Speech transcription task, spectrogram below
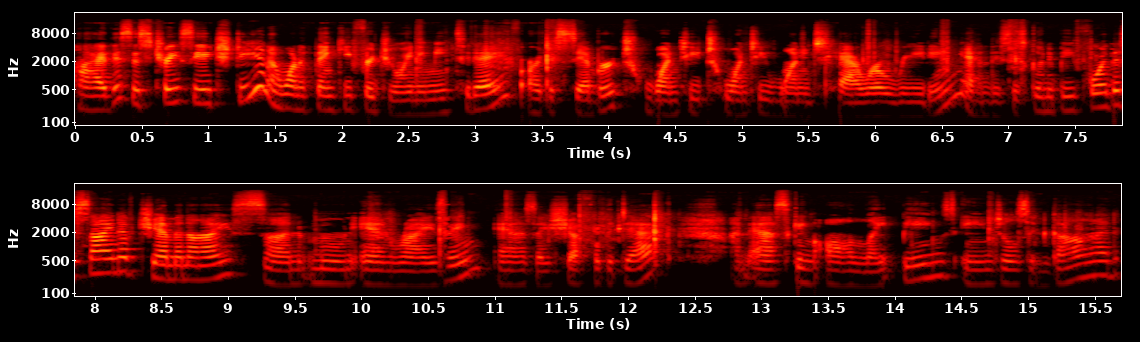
Hi, this is Tracey HD, and I want to thank you for joining me today for our December 2021 tarot reading. And this is going to be for the sign of Gemini, Sun, Moon, and Rising. As I shuffle the deck, I'm asking all light beings, angels, and God,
